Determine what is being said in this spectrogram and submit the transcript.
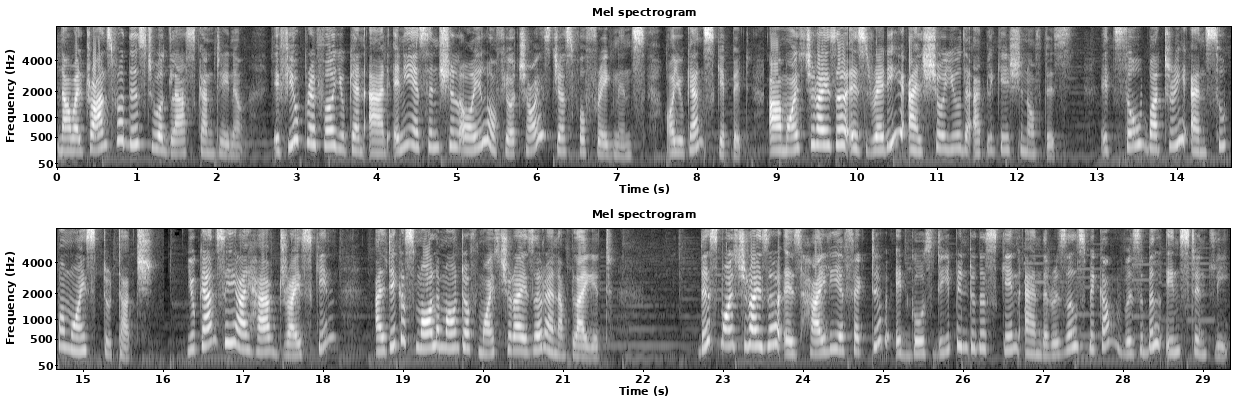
Now I'll transfer this to a glass container. If you prefer, you can add any essential oil of your choice just for fragrance or you can skip it. Our moisturizer is ready. I'll show you the application of this. It's so buttery and super moist to touch. You can see I have dry skin. I'll take a small amount of moisturizer and apply it. This moisturizer is highly effective. It goes deep into the skin and the results become visible instantly,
